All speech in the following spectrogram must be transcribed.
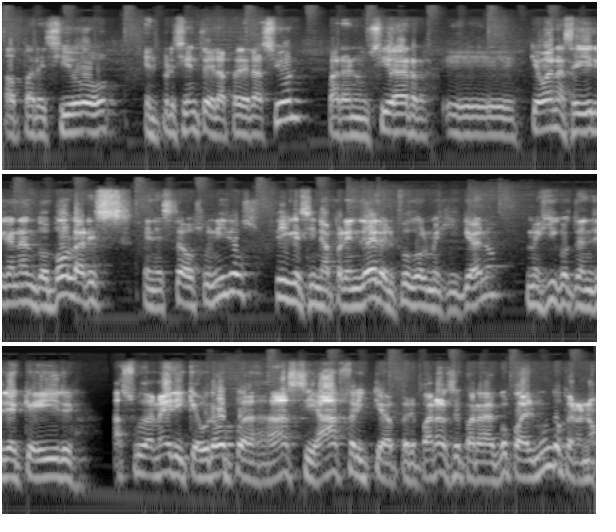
apareció el presidente de la federación para anunciar eh, que van a seguir ganando dólares en Estados Unidos. Sigue sin aprender el fútbol mexicano. México tendría que ir a Sudamérica, Europa, Asia, África, a prepararse para la Copa del Mundo, pero no,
